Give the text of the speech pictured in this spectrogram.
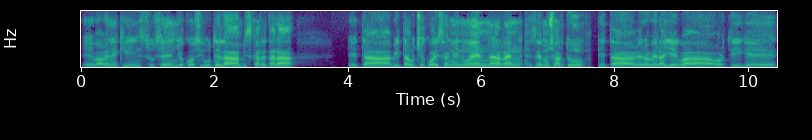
e, bagenekin zuzen joko zigutela, bizkarretara, eta bita utxekoa izan genuen, arren, ez genuen sartu, eta gero beraiek, ba, hortik e,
